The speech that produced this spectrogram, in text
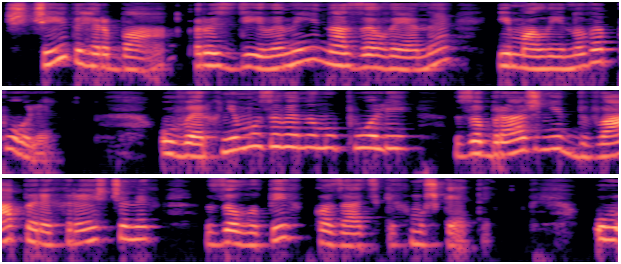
Щит герба розділений на зелене і малинове поле. У верхньому зеленому полі зображені два перехрещених золотих козацьких мушкети. У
